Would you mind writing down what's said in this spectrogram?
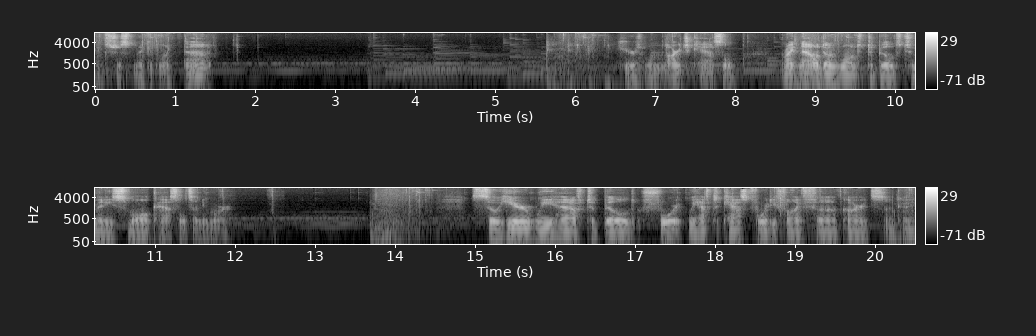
Let's just make it like that. Here's one large castle. Right now I don't want to build too many small castles anymore. So here we have to build four, we have to cast 45 uh, cards, okay.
